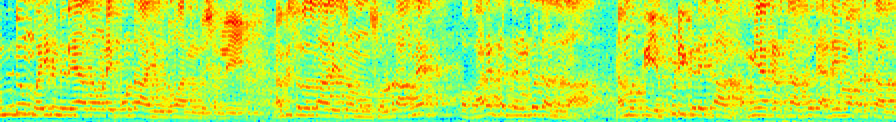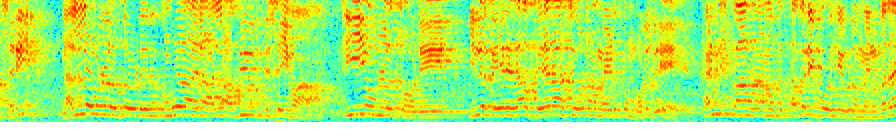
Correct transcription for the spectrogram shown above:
உண்டும் வயிறு நிறையாதவனை போன்று ஆகிவிடுவான் என்று சொல்லி நபி சொல்லா அலிஸ்லாம் அவங்க சொல்கிறாங்க இப்போ பறக்கத் என்பது அதுதான். நமக்கு எப்படி கிடைத்தாலும் கம்மியாக கிடைத்தாலும் சரி அதிகமாக கிடைத்தாலும் சரி நல்ல உள்ளத்தோடு இருக்கும்போது அதில் அல்ல அபிவிருத்தி செய்வான். தீய உள்ளத்தோடு இல்லை வேறு ஏதாவது பேராசையோடு நம்ம எடுக்கும் பொழுது கண்டிப்பாக நமக்கு தவறி போகிவிடும் என்பதை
